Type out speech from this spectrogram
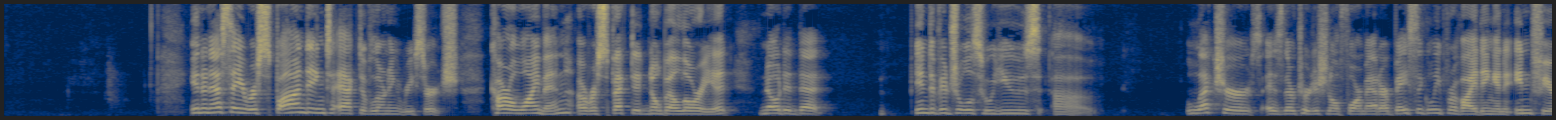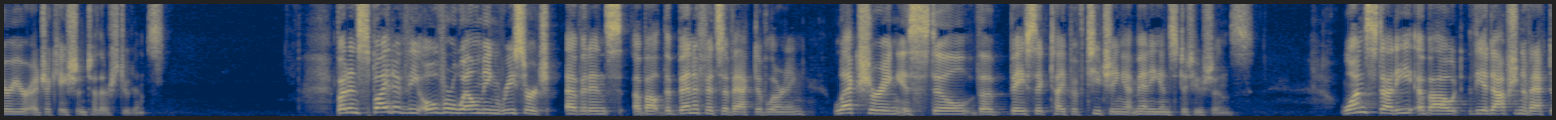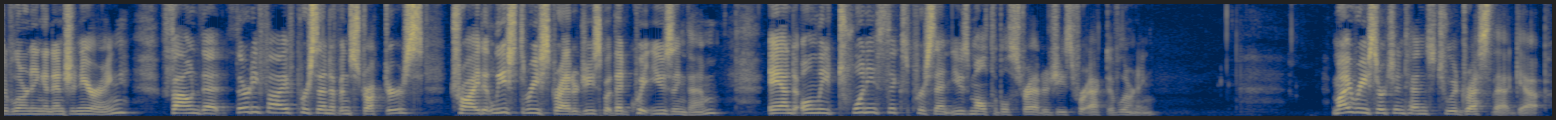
In an essay responding to active learning research, Carl Wieman, a respected Nobel laureate, noted that individuals who use uh, lectures as their traditional format are basically providing an inferior education to their students. But in spite of the overwhelming research evidence about the benefits of active learning, lecturing is still the basic type of teaching at many institutions. One study about the adoption of active learning in engineering found that 35% of instructors tried at least three strategies but then quit using them, and only 26% use multiple strategies for active learning. My research intends to address that gap.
